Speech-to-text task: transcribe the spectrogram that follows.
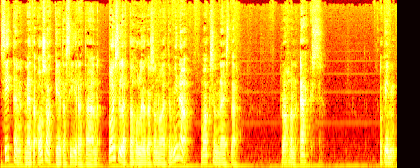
Sitten näitä osakkeita siirretään toiselle taholle, joka sanoo, että minä maksan näistä rahan X. Okei,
